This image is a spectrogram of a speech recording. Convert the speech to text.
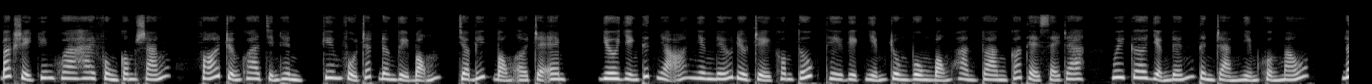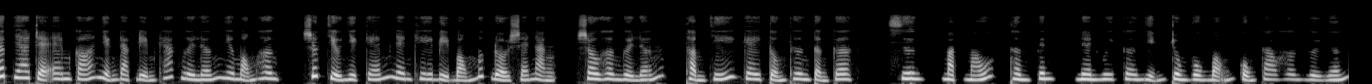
Bác sĩ chuyên khoa 2 Phùng Công Sáng, Phó trưởng khoa chỉnh hình, kiêm phụ trách đơn vị bỏng, cho biết bỏng ở trẻ em. Dù diện tích nhỏ nhưng nếu điều trị không tốt thì việc nhiễm trùng vùng bỏng hoàn toàn có thể xảy ra, nguy cơ dẫn đến tình trạng nhiễm khuẩn máu. Lớp da trẻ em có những đặc điểm khác người lớn như mỏng hơn, sức chịu nhiệt kém nên khi bị bỏng mức độ sẽ nặng, sâu hơn người lớn, thậm chí gây tổn thương tận cơ, xương, mạch máu, thần kinh nên nguy cơ nhiễm trùng vùng bỏng cũng cao hơn người lớn.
